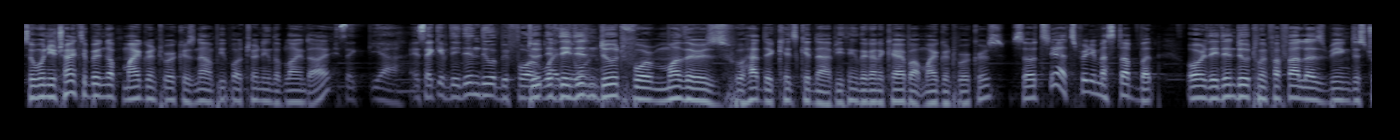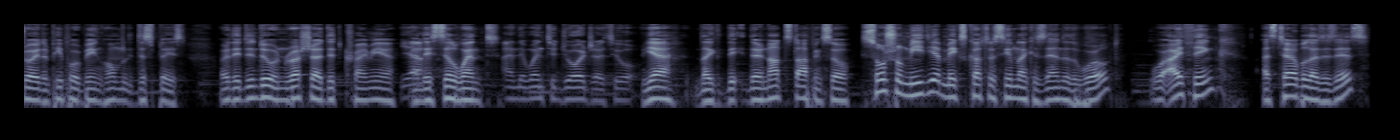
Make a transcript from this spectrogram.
So when you're trying to bring up migrant workers now, people are turning the blind eye. It's like yeah, it's like if they didn't do it before, Dude, if they, won't didn't do it for mothers who had their kids kidnapped, you think they're going to care about migrant workers? So it's yeah, it's pretty messed up. But or they didn't do it when favela is being destroyed and people are being home displaced, or they didn't do it when Russia did Crimea Yeah. and they still went. and they went to Georgia too. Yeah, like they, they're not stopping. So social media makes Qatar seem like it's the end of the world. Where I think, as terrible as it is,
